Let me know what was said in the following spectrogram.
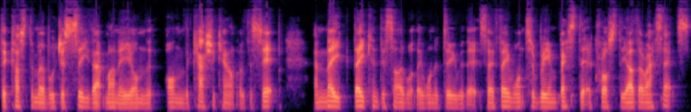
the customer will just see that money on the on the cash account of the SIPP, and they they can decide what they want to do with it. So if they want to reinvest it across the other assets,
